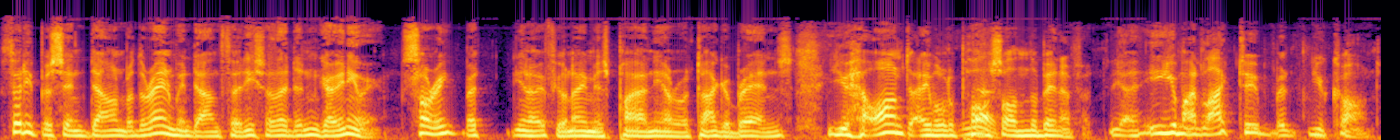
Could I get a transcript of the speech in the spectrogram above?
30% down, but the rand went down 30, so they didn't go anywhere. Sorry, but you know, if your name is Pioneer or Tiger Brands, you aren't able to pass on the benefit. Yeah, you might like to, but you can't.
